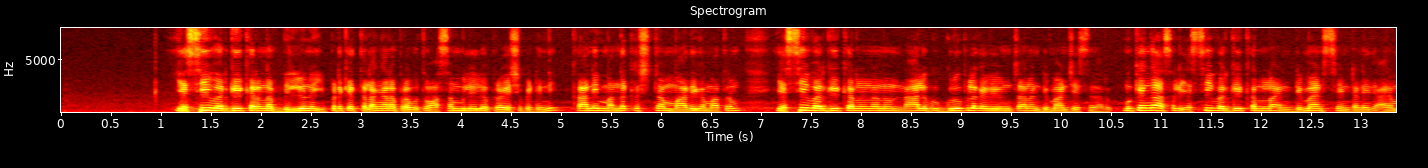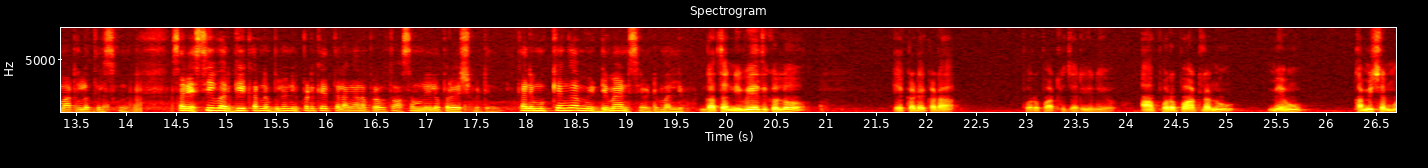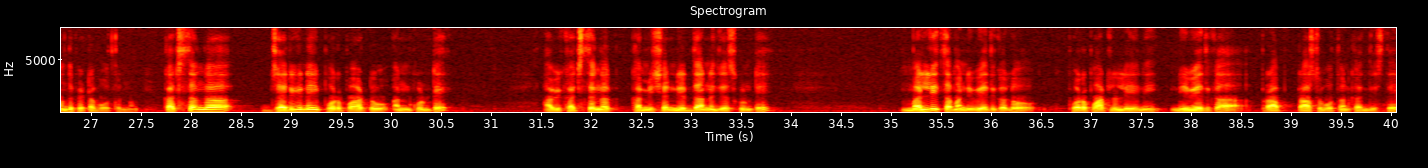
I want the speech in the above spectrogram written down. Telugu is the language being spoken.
ఎస్సీ వర్గీకరణ బిల్లును ఇప్పటికే తెలంగాణ ప్రభుత్వం అసెంబ్లీలో ప్రవేశపెట్టింది. కానీ మందకృష్ణ మాదిగ మాత్రం ఎస్సీ వర్గీకరణను నాలుగు గ్రూపులుగా విభజించాలని డిమాండ్ చేస్తున్నారు. ముఖ్యంగా అసలు ఎస్సీ వర్గీకరణలో ఆయన డిమాండ్స్ ఏంటనేది ఆయన మాటల్లో తెలుసుకుందాం. సార్ ఎస్సీ వర్గీకరణ బిల్లును ఇప్పటికే తెలంగాణ ప్రభుత్వం అసెంబ్లీలో ప్రవేశపెట్టింది. కానీ ముఖ్యంగా మీ డిమాండ్స్ ఏంటి మళ్ళీ? గత నివేదికలో ఎక్కడెక్కడ పొరపాట్లు జరిగినాయో ఆ పొరపాట్లను మేము కమిషన్ ముందు పెట్టబోతున్నాం. ఖచ్చితంగా జరిగిన పొరపాటు అనుకుంటే అవి ఖచ్చితంగా కమిషన్ నిర్ధారణ చేసుకుంటే మళ్ళీ తమ నివేదికలో పొరపాట్లు లేని నివేదిక ప్రా రాష్ట్ర ప్రభుత్వానికి అందిస్తే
